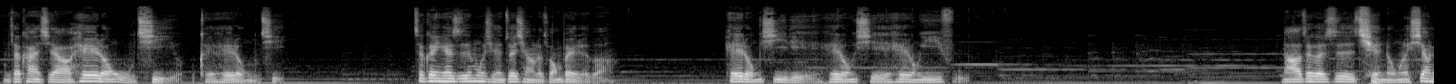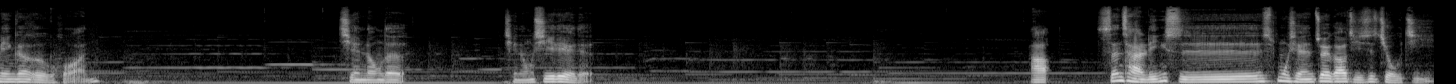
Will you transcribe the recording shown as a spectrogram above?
你再看一下黑龙武器，OK，黑龙武器，这个应该是目前最强的装备了吧？黑龙系列，黑龙鞋，黑龙衣服，然后这个是潜龙的项链跟耳环，潜龙的，潜龙系列的。生产零食目前最高级是九级，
